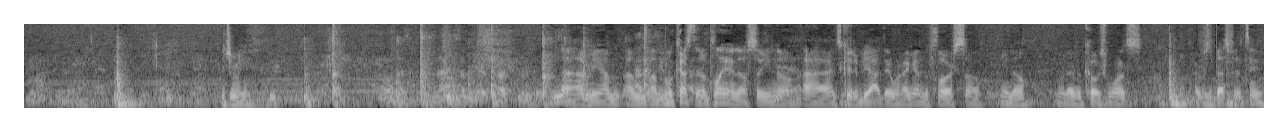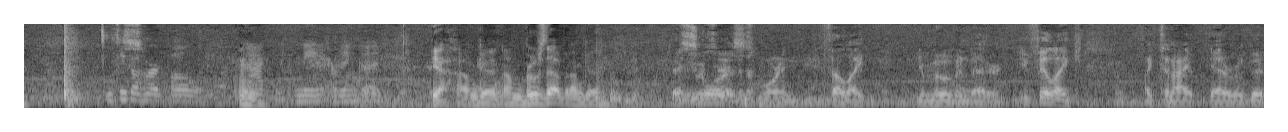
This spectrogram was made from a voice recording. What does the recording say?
coming off the bench? What you mean? Well, that's not something you're accustomed to. No, I mean, I'm, I'm, I'm accustomed to playing, though, so, you know, uh, it's good to be out there when I get on the floor. So, you know, whatever coach wants, whatever's best for the team. You take a hard ball, Mm-hmm. back, knee, everything good. Yeah, I'm good. I'm bruised up, but I'm good. The score this morning felt like you're moving better. You feel like, like tonight, you had a real good,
